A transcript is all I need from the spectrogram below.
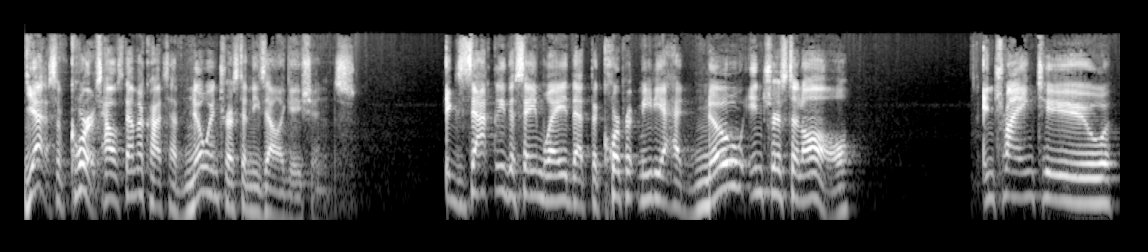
Yes, of course, House Democrats have no interest in these allegations. Exactly the same way that the corporate media had no interest at all in trying to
